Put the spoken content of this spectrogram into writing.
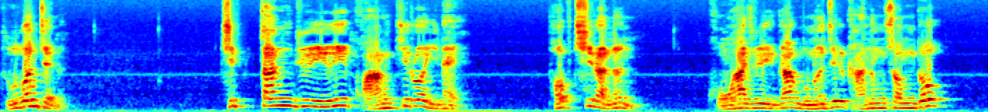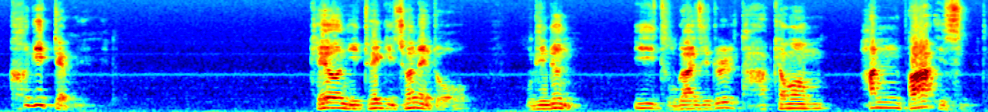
두 번째는 집단주의의 광기로 인해 법치라는 공화주의가 무너질 가능성도 크기 때문입니다. 개헌이 되기 전에도 우리는 이 두 가지를 다 경험한 바 있습니다.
